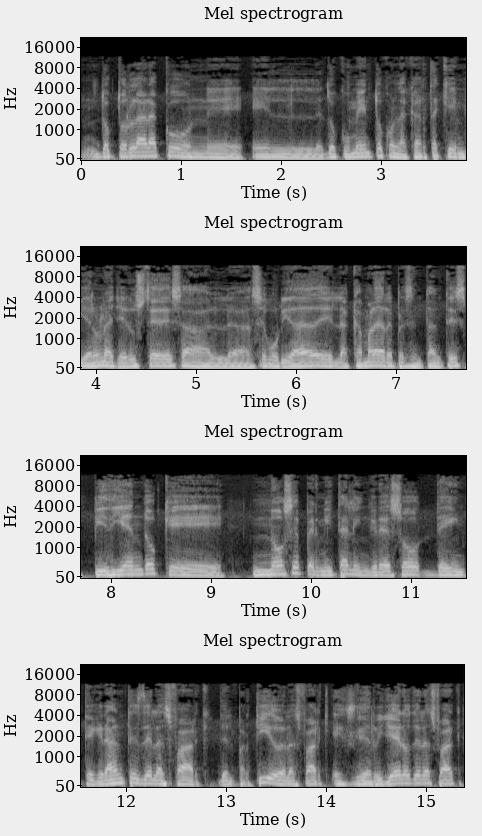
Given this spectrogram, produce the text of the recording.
doctor Lara, con eh, el documento, con la carta que enviaron ayer ustedes a la seguridad de la Cámara de Representantes pidiendo que no se permita el ingreso de integrantes de las FARC, del partido de las FARC, exguerrilleros de las FARC,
